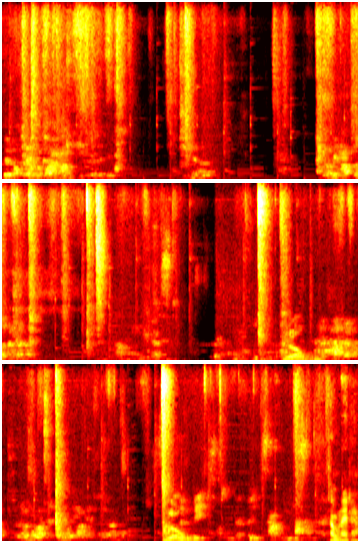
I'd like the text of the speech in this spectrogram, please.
ดินออกได้ดีกว่าเราไม่ทับเลยนะลง ลง ทำอะไรได้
